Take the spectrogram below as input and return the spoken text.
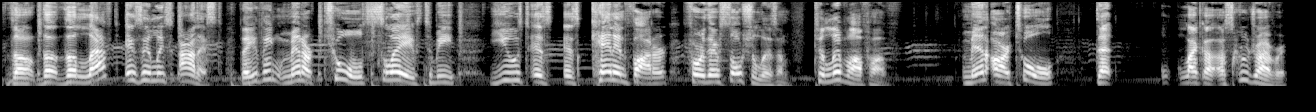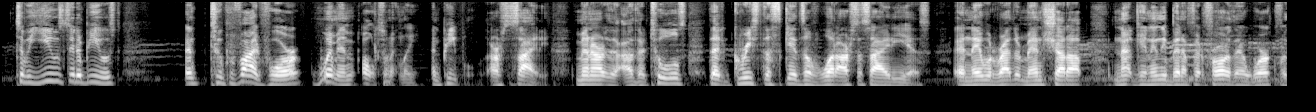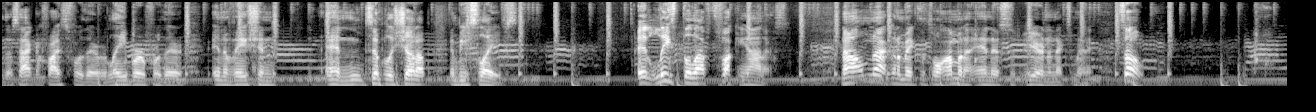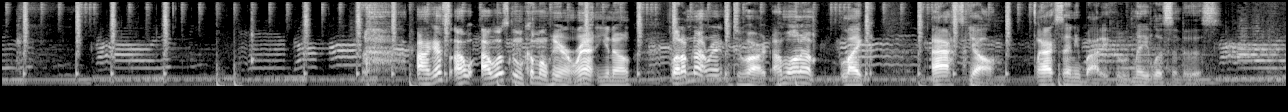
The, the, the left is at least honest. They think men are tools, slaves to be used as, as cannon fodder for their socialism to live off of. Men are a tool that, like a, a screwdriver, to be used and abused and to provide for women ultimately and people, our society. Men are the, are the tools that grease the skids of what our society is. And they would rather men shut up, not get any benefit for their work, for their sacrifice, for their labor, for their innovation, and simply shut up and be slaves. At least the left's fucking honest. Now, I'm not going to make this long. I'm going to end this here in the next minute. So, I guess I, I was going to come on here and rant, you know, but I'm not ranting too hard. I want to, like, ask y'all, ask anybody who may listen to this.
